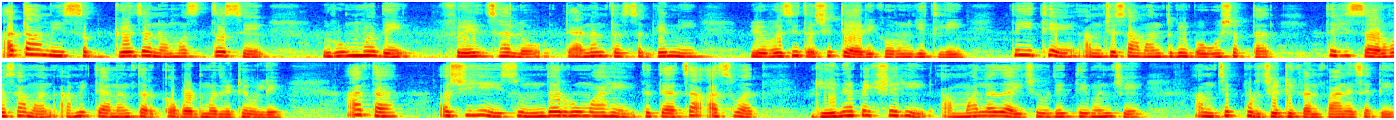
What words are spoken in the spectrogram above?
आता आम्ही सगळेजण मस्तसे रूममध्ये फ्रेश झालो त्यानंतर सगळ्यांनी व्यवस्थित अशी तयारी करून घेतली. तर इथे आमचे सामान तुम्ही बघू शकतात. तर हे सर्व सामान आम्ही त्यानंतर कबडमध्ये ठेवले. आता अशी ही सुंदर रूम आहे तर त्याचा आस्वाद घेण्यापेक्षाही आम्हाला जायचे होते ते म्हणजे आमचे पुढचे ठिकाण पाहण्यासाठी.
